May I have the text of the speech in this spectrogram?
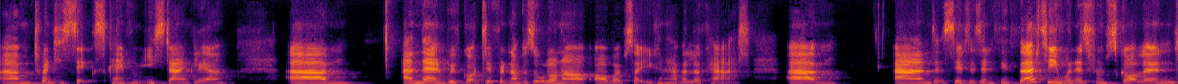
um, 26 came from East Anglia. Um, and then we've got different numbers all on our, our website you can have a look at. Um, and see if there's anything. 13 winners from Scotland,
